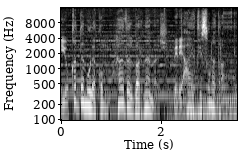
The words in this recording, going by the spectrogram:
يقدم لكم هذا البرنامج برعاية سوناتراك.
